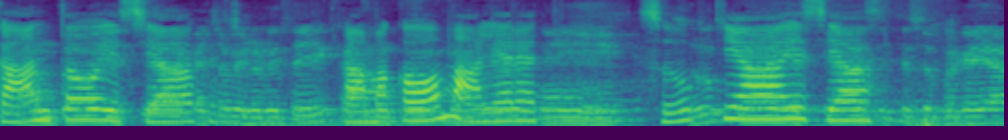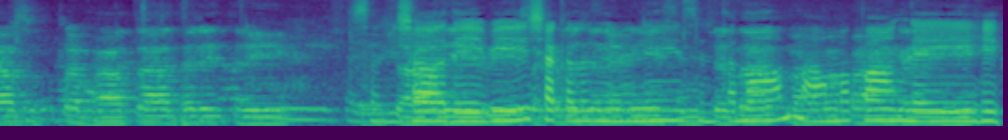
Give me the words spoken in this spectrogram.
కాంతో కామకో మాల్యరతి. సూక్యాయస్యాదేవి శకలజనని సింతమాం మామపాంగై.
